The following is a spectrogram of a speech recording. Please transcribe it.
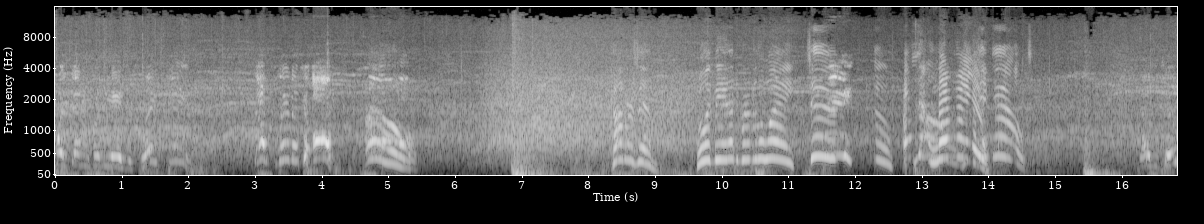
twist ending for the ages. Great team. That's clear to oh. Oh! Covers him. Will it be another put of the way? Two. Three. two. No, no! He's kicked out. That was a two.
